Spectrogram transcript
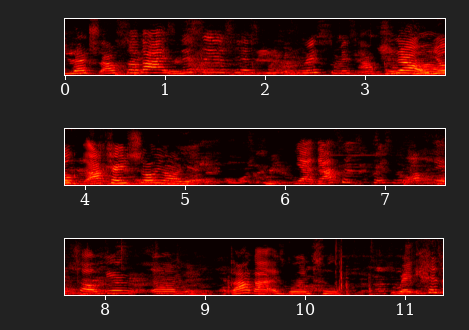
Next outfit. So guys, this is his Christmas outfit. No, you. I can't show y'all yet. Yeah, that's his Christmas outfit. So me and um Gaga is going to rate his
